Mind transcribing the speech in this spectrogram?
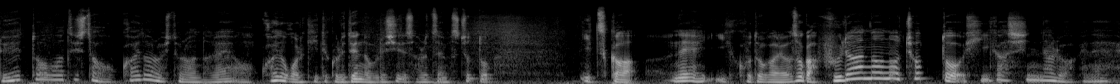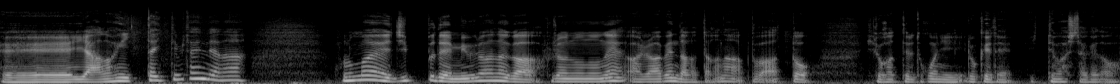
レートバティスタは北海道の人なんだね。北海道から聞いてくれてんの嬉しいです。ありがとうございます。ちょっといつかね行くことがあればそうか富良野のちょっと東になるわけね。へえ。いやあの辺一体行ってみたいんだよな。この前 ZIP で三浦アナが富良野のねあれラベンダーだったかなぶわーっと広がってるところにロケで行ってましたけど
